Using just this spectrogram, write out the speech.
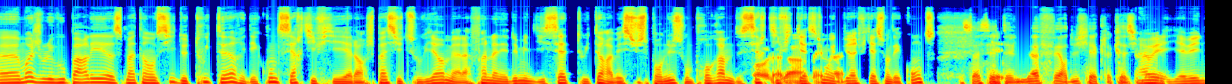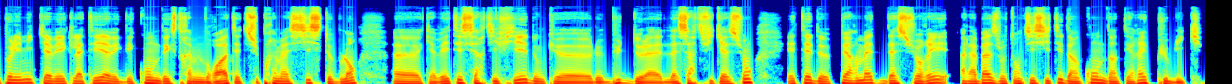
Euh, moi, je voulais vous parler euh, ce matin aussi de Twitter et des comptes certifiés. Alors, je sais pas si tu te souviens, mais à la fin de l'année 2017, Twitter avait suspendu son programme de Oh là là, certification et de vérification des comptes. Ça, c'était l'affaire du siècle quasiment. Ah oui, il y avait une polémique qui avait éclaté avec des comptes d'extrême droite et de suprémacistes blancs euh, qui avaient été certifiés. Donc, euh, le but de la, de la certification était de permettre d'assurer à la base l'authenticité d'un compte d'intérêt public.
